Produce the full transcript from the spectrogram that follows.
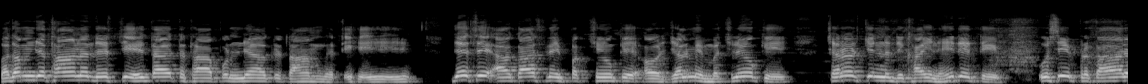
पदम यथान दृश्येत तथा पुण्य कृताम गति। जैसे आकाश में पक्षियों के और जल में मछलियों के चरण चिन्ह दिखाई नहीं देते, उसी प्रकार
